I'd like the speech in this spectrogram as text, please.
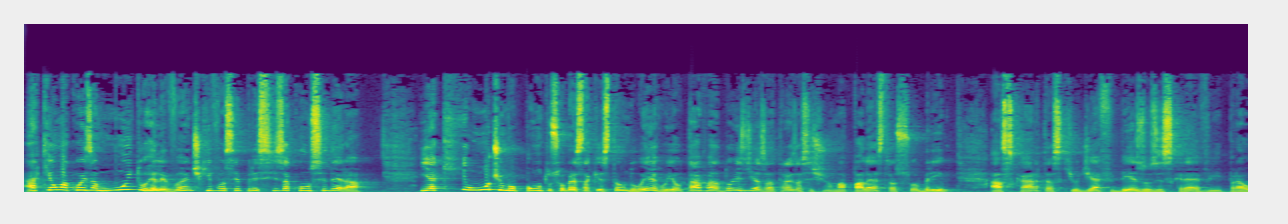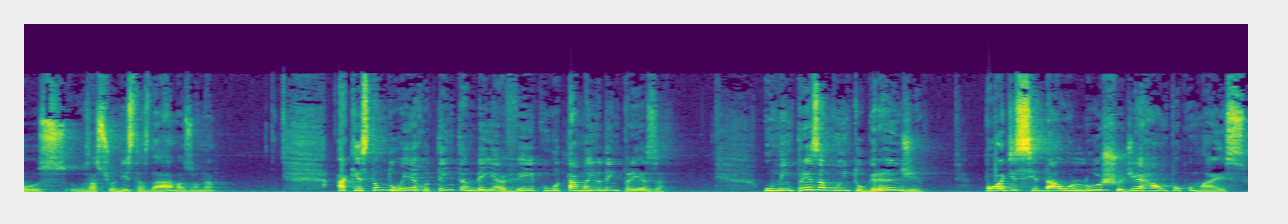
Aqui é uma coisa muito relevante que você precisa considerar. E aqui o um último ponto sobre essa questão do erro, e eu estava dois dias atrás assistindo uma palestra sobre as cartas que o Jeff Bezos escreve para os, os acionistas da Amazon, né? A questão do erro tem também a ver com o tamanho da empresa. Uma empresa muito grande pode se dar o luxo de errar um pouco mais.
